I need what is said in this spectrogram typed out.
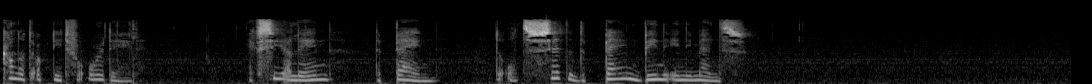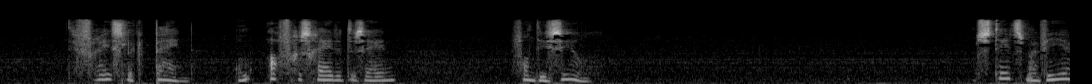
kan het ook niet veroordelen. Ik zie alleen de pijn, de ontzettende pijn binnen in die mens. Die vreselijke pijn om afgescheiden te zijn van die ziel. Om steeds maar weer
